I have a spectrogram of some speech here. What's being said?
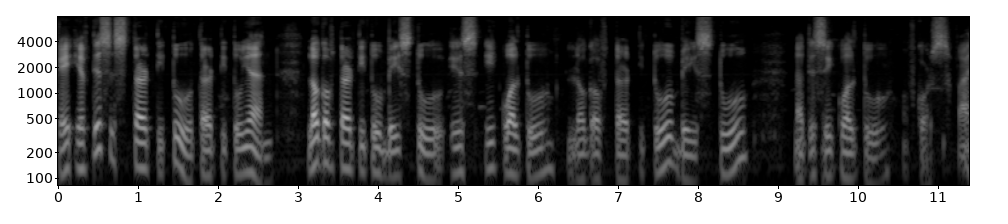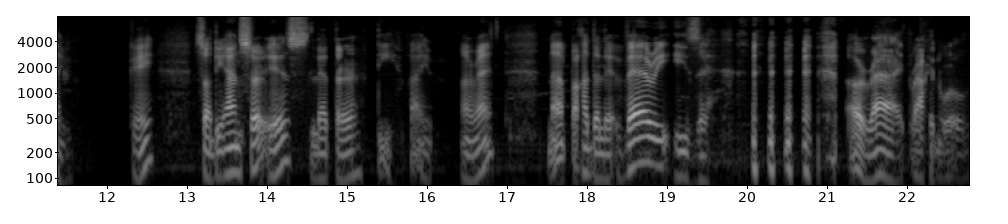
Okay, if this is 32, 32 yan, log of 32 base 2 is equal to log of 32 base 2 that is equal to, of course, 5. Okay? So, the answer is letter D, 5. Alright? Napakadali. Very easy. Alright, rock and roll.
